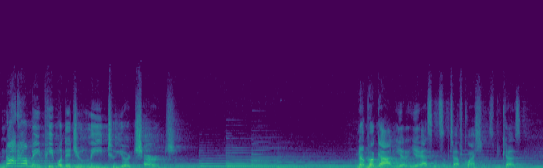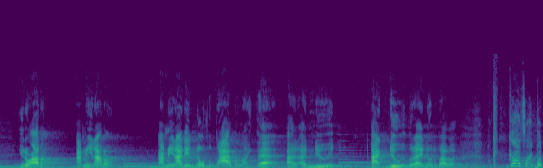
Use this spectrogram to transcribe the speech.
Not how many people did you lead to your church. No, but God, you're, you're asking some tough questions because, you know, I don't, I mean, I don't, I mean, I didn't know the Bible like that. I, I knew it, I knew it, but I didn't know the Bible. God's like, but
